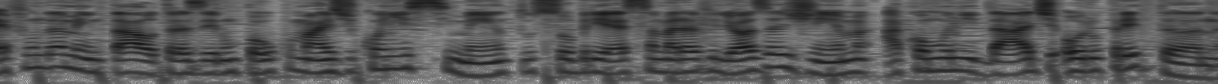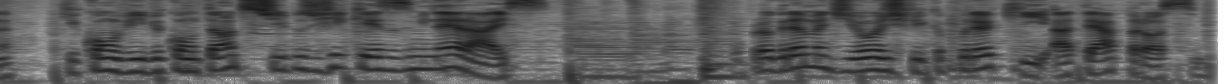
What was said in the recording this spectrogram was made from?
É fundamental trazer um pouco mais de conhecimento sobre essa maravilhosa gema à comunidade ouro-pretana, que convive com tantos tipos de riquezas minerais. O programa de hoje fica por aqui, até a próxima.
